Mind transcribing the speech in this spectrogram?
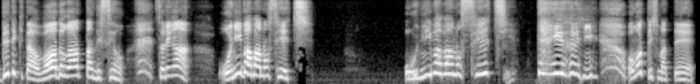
出てきたワードがあったんですよ。それが、鬼ババの聖地。鬼ババの聖地？っていう風に思ってしまって、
